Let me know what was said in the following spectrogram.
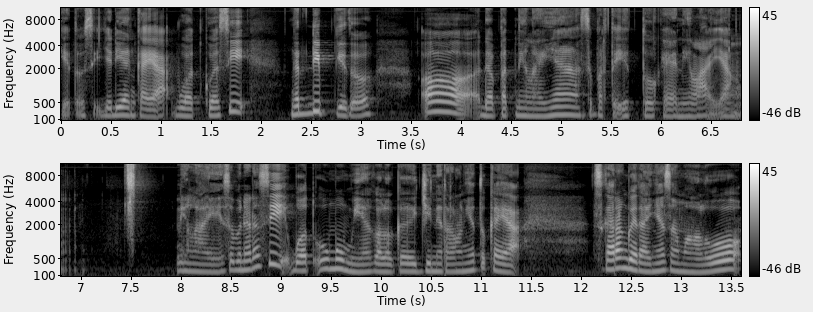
Gitu sih. Jadi yang kayak buat gue sih ngedip gitu. Oh dapat nilainya seperti itu. Kayak nilai yang nilai sebenarnya sih buat umum ya. Kalau ke generalnya tuh kayak sekarang gue tanya sama lo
